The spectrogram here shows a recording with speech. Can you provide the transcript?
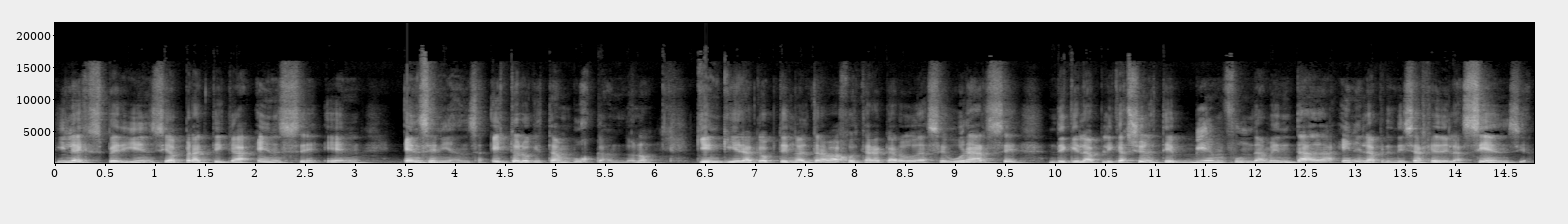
y la experiencia práctica en, enseñanza. Esto es lo que están buscando, ¿no? Quien quiera que obtenga el trabajo estará a cargo de asegurarse de que la aplicación esté bien fundamentada en el aprendizaje de la ciencia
